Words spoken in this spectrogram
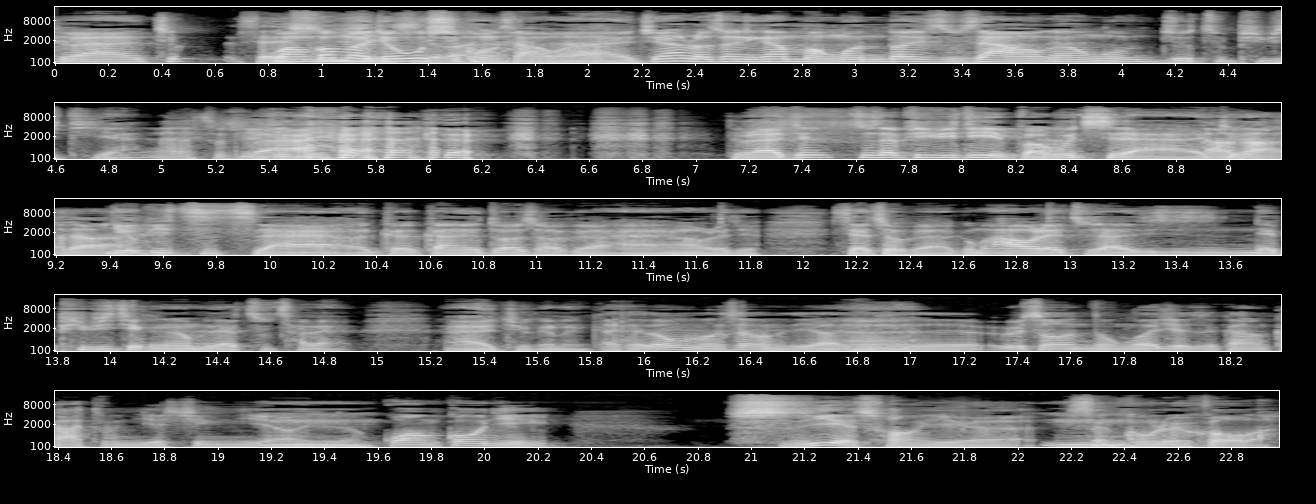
对伐？就广告嘛，叫无虚空生活。就像老早人家问我，侬到底做啥？我讲我就做 PPT 啊，做 PPT。对伐？就做只 PPT 跑过去啊，就牛逼支持啊，搿讲有多少钞票啊？后来就赚钞票，咁么挨下来做啥？就是拿 PPT 搿个物事做出来，哎，就搿能介。但是我问只问题啊，就是按照侬个就是讲介多年的经验啊，就是广告人实业创业个成功率高伐？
